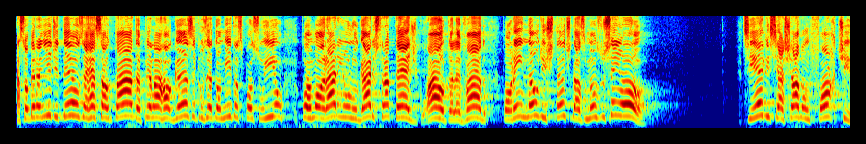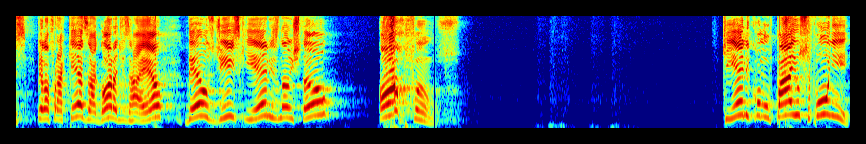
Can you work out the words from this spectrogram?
A soberania de Deus é ressaltada pela arrogância que os edomitas possuíam por morar em um lugar estratégico, alto, elevado, porém não distante das mãos do Senhor. Se eles se achavam fortes pela fraqueza agora de Israel, Deus diz que eles não estão órfãos. Que Ele, como Pai, os pune,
